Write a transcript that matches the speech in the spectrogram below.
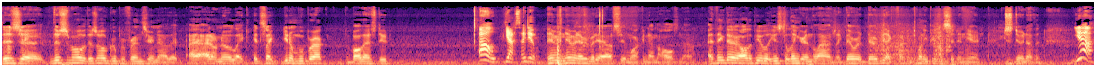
There's Okay. uh there's some whole there's a whole group of friends here now that I I don't know like it's like you know Mubarak the bald ass dude Oh yes, I do. him and him and everybody else see him walking down the halls now. I think they're all the people that used to linger in the lounge. Like there were there would be like fucking twenty people sitting in here just doing nothing. Yeah,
